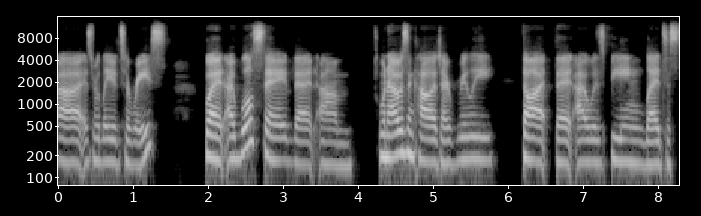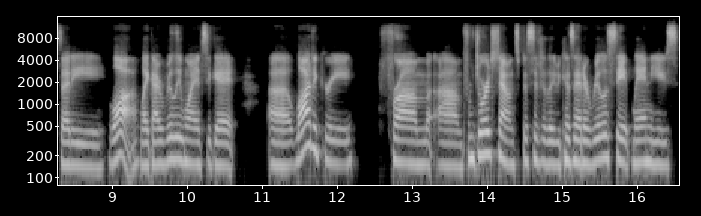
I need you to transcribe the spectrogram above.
uh, is related to race, but I will say that um, when I was in college, I really thought that I was being led to study law. Like I really wanted to get a law degree from um, from Georgetown specifically because I had a real estate, land use,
